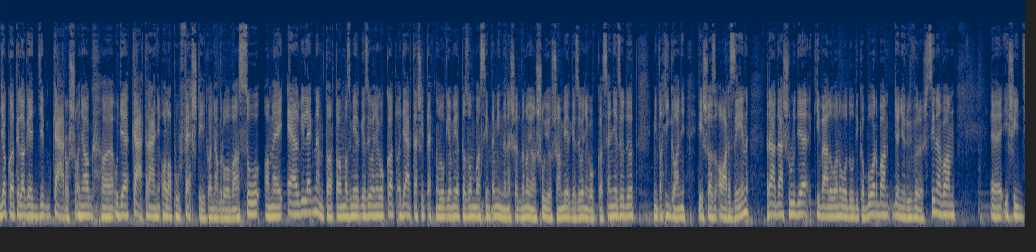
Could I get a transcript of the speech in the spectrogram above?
gyakorlatilag egy káros anyag, ugye kátrány alapú festékanyagról van szó, amely elvileg nem tartalmaz mérgező anyagokat, a gyártási technológia miatt azonban szinte minden esetben olyan súlyosan mérgező anyagokkal szennyeződött, mint a higany és az arzén. Ráadásul ugye kiválóan oldódik a borban, gyönyörű vörös színe van, és így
